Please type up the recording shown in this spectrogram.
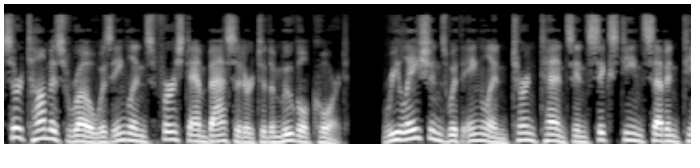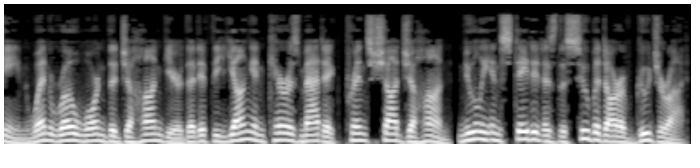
Sir Thomas Roe was England's first ambassador to the Mughal court. Relations with England turned tense in 1617 when Roe warned the Jahangir that if the young and charismatic Prince Shah Jahan, newly instated as the Subadar of Gujarat,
